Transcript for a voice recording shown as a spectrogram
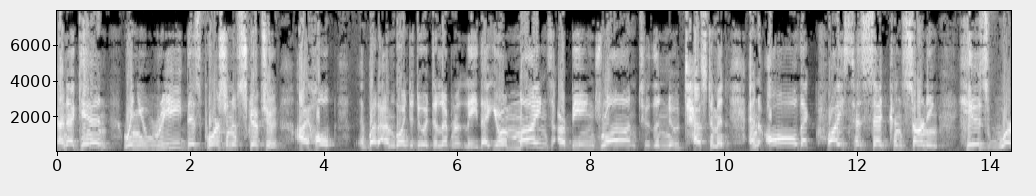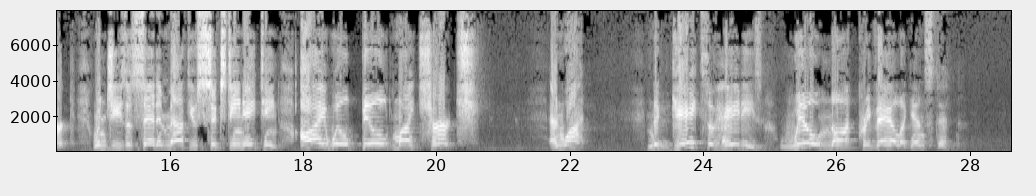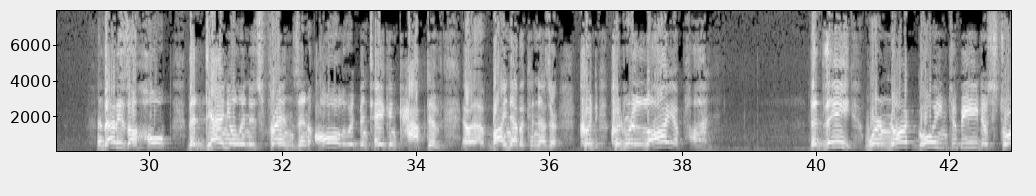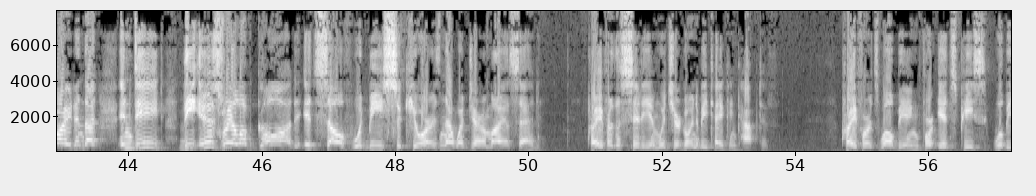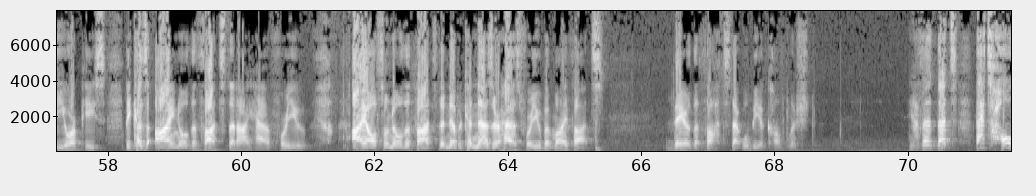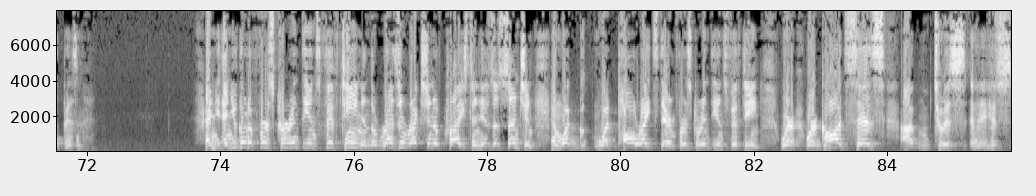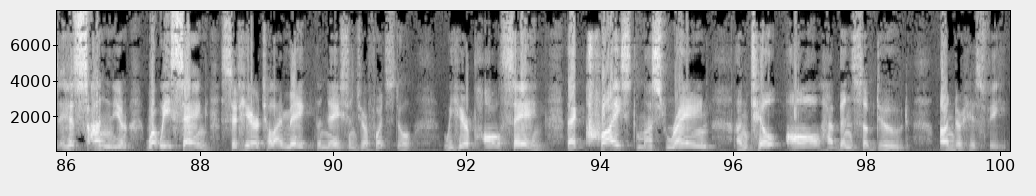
And again, when you read this portion of Scripture, I hope, but I'm going to do it deliberately, that your minds are being drawn to the New Testament and all that Christ has said concerning His work. When Jesus said in Matthew 16, 18, I will build my church. And what? The gates of Hades will not prevail against it. And that is a hope that Daniel and his friends and all who had been taken captive uh, by Nebuchadnezzar could, could rely upon. That they were not going to be destroyed, and that indeed the Israel of God itself would be secure. Isn't that what Jeremiah said? Pray for the city in which you're going to be taken captive. Pray for its well being, for its peace will be your peace, because I know the thoughts that I have for you. I also know the thoughts that Nebuchadnezzar has for you, but my thoughts, they are the thoughts that will be accomplished. Yeah, that, that's, that's hope, isn't it? And, and you go to 1 Corinthians 15 and the resurrection of Christ and his ascension and what, what Paul writes there in 1 Corinthians 15 where, where God says uh, to his, uh, his, his son, you know, what we sang, sit here till I make the nations your footstool. We hear Paul saying that Christ must reign until all have been subdued under his feet.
